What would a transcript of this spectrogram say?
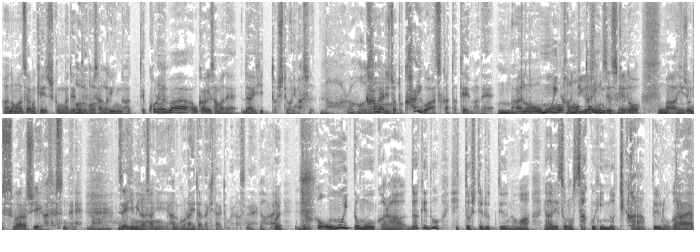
あの、松山健一君が出てる作品があって、これはおかげさまで大ヒットしております。なるほど。かなりちょっと介護を扱ったテーマで、うん、あの、重い感じがします、ね、重たいんですけど、まあ、非常に素晴らしい映画ですんでね、ぜひ皆さんにあのご覧いただきたいと思いますね。やっぱり、若干重いと思うから、だけどヒットしてるっていうのは、やはりその作品の力っていうのが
